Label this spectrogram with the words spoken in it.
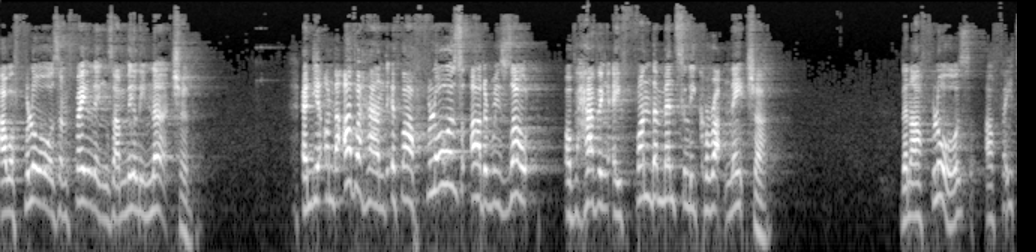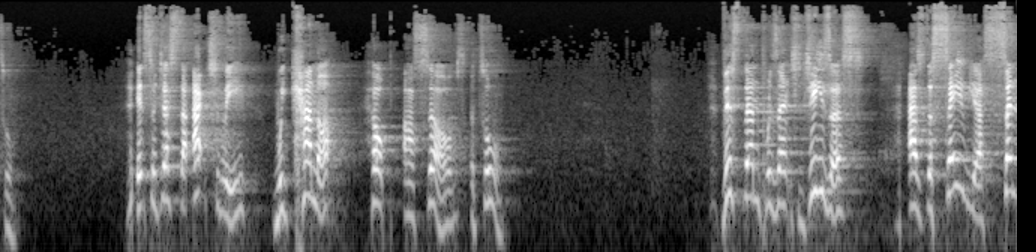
our flaws and failings are merely nurtured. And yet, on the other hand, if our flaws are the result of having a fundamentally corrupt nature, then our flaws are fatal. It suggests that actually we cannot help ourselves at all. This then presents Jesus as the Savior sent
